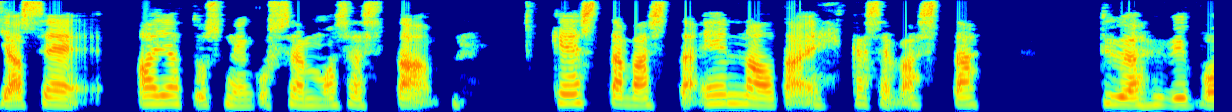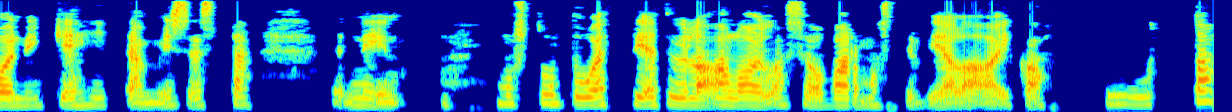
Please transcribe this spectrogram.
Ja se ajatus niin semmoisesta kestävästä, ennaltaehkäisevästä työhyvinvoinnin kehittämisestä, niin musta tuntuu, että tietyillä aloilla se on varmasti vielä aika uutta.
